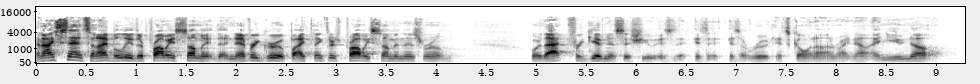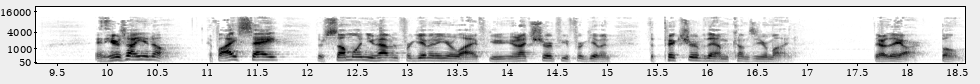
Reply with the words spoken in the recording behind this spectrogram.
And I sense, and I believe there's probably some in every group, I think there's probably some in this room where that forgiveness issue is, is, is a root. It's going on right now, and you know. And here's how you know. If I say there's someone you haven't forgiven in your life, you're not sure if you've forgiven, the picture of them comes to your mind. There they are. Boom.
